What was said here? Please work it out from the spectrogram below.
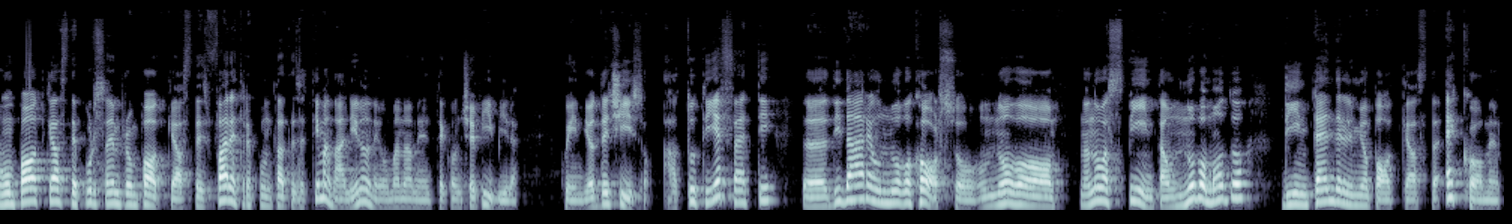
Un podcast è pur sempre un podcast e fare tre puntate settimanali non è umanamente concepibile. Quindi ho deciso a tutti gli effetti eh, di dare un nuovo corso, un nuovo, una nuova spinta, un nuovo modo di intendere il mio podcast. E come?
